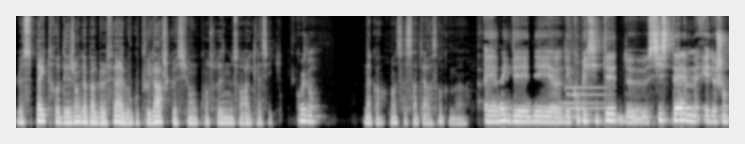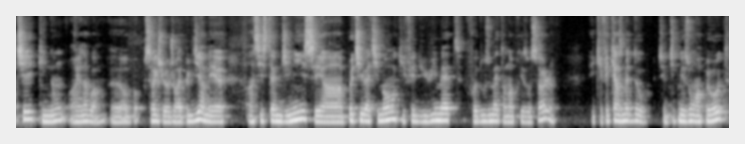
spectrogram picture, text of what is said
Le spectre des gens capables de le faire est beaucoup plus large que si on construisait une centrale classique. Complètement. D'accord, ça c'est intéressant comme. Euh, et avec des, des, euh, des, complexités de système et de chantier qui n'ont rien à voir. c'est vrai que j'aurais pu le dire, mais un système Jimmy, c'est un petit bâtiment qui fait du 8 mètres x 12 mètres en emprise au sol et qui fait 15 mètres de haut. C'est une petite maison un peu haute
